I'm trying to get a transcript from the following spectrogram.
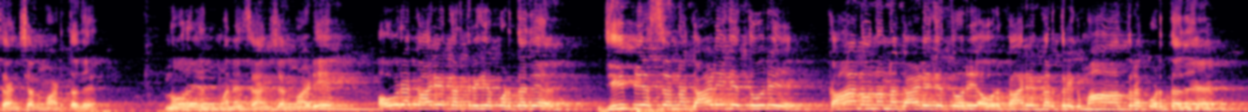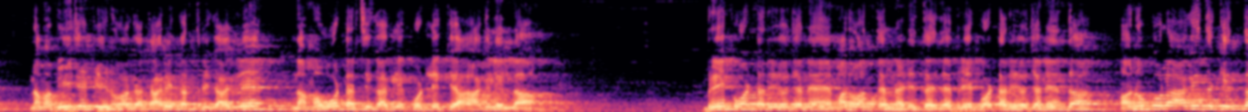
ಸ್ಯಾಂಕ್ಷನ್ ಮಾಡ್ತದೆ. ನೂರೈವತ್ತು ಮನೆ ಸ್ಯಾಂಕ್ಷನ್ ಮಾಡಿ ಅವರ ಕಾರ್ಯಕರ್ತರಿಗೆ ಕೊಡ್ತದೆ. ಜಿ ಪಿ ಎಸ್ಸನ್ನು ಗಾಳಿಗೆ ತೋರಿ, ಕಾನೂನನ್ನು ಗಾಳಿಗೆ ತೋರಿ ಅವ್ರ ಕಾರ್ಯಕರ್ತರಿಗೆ ಮಾತ್ರ ಕೊಡ್ತದೆ. ನಮ್ಮ ಬಿ ಜೆ ಪಿ ಇರುವಾಗ ಕಾರ್ಯಕರ್ತರಿಗಾಗಲಿ, ನಮ್ಮ ವೋಟರ್ಸಿಗಾಗಲಿ ಕೊಡಲಿಕ್ಕೆ ಆಗಲಿಲ್ಲ. ಬ್ರೇಕ್ ವಾಟರ್ ಯೋಜನೆ ಮರುವಂತೆಲ್ಲಿ ನಡೀತಾ ಇದೆ. ಬ್ರೇಕ್ ವಾಟರ್ ಯೋಜನೆಯಿಂದ ಅನುಕೂಲ ಆಗಿದ್ದಕ್ಕಿಂತ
